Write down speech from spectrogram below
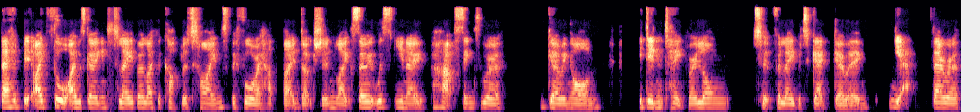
there had been I thought I was going into labor like a couple of times before I had that induction like so it was you know perhaps things were going on it didn't take very long to for labor to get going yeah there are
